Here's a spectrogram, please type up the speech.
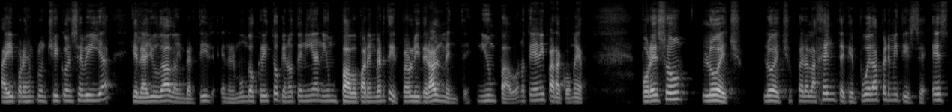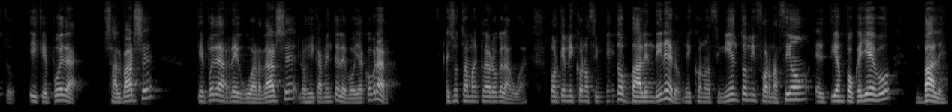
Hay, por ejemplo, un chico en Sevilla que le ha ayudado a invertir en el mundo cripto que no tenía ni un pavo para invertir, pero literalmente, ni un pavo, no tenía ni para comer. Por eso lo he hecho, lo he hecho. Pero la gente que pueda permitirse esto y que pueda salvarse, que pueda resguardarse, lógicamente le voy a cobrar. Eso está más claro que el agua. Porque mis conocimientos valen dinero. Mis conocimientos, mi formación, el tiempo que llevo, vale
